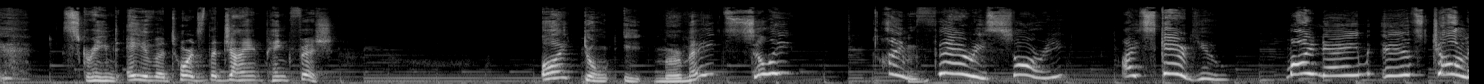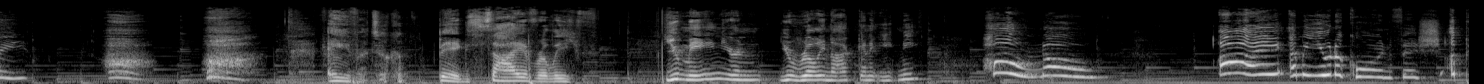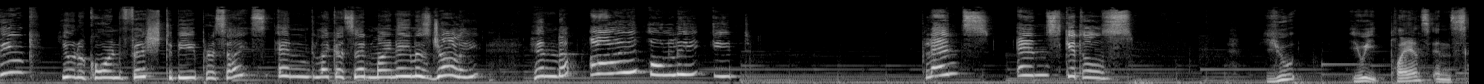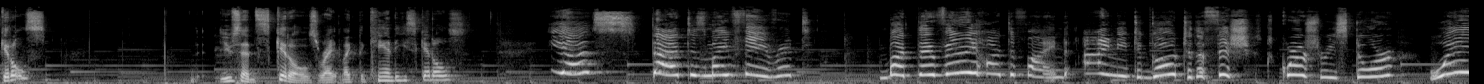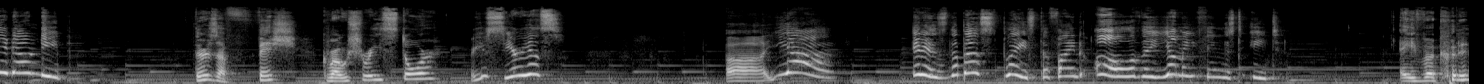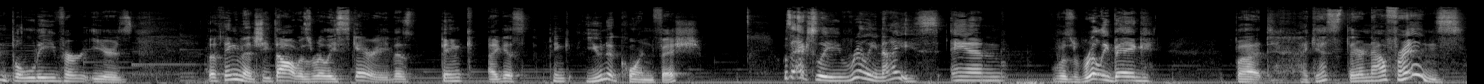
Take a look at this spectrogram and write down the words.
Me! screamed Ava towards the giant pink fish. I don't eat mermaids, silly. I'm very sorry. I scared you. My name is Jolly. Ava took a big sigh of relief. You mean you're you're really not going to eat me? Oh no. I am a unicorn fish, a pink unicorn fish to be precise, and like I said my name is Jolly, and I only eat plants and skittles. You you eat plants and skittles? You said skittles, right? Like the candy skittles? Yes, that is my favorite. But they're very hard to find. I need to go to the fish grocery store way down deep. There's a fish grocery store? Are you serious? Uh, yeah. It is the best place to find all of the yummy things to eat. Ava couldn't believe her ears. The thing that she thought was really scary, this pink, I guess, pink unicorn fish, was actually really nice and was really big. But I guess they're now friends.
